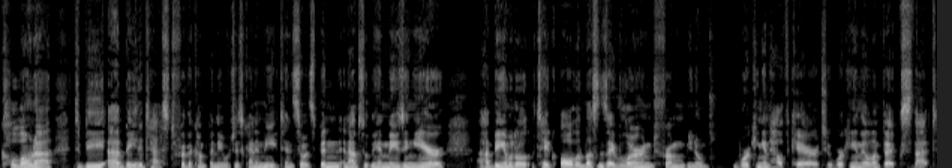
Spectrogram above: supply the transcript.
Kelowna to be a beta test for the company, which is kind of neat. And so it's been an absolutely amazing year, uh, being able to take all the lessons I've learned from you know working in healthcare to working in the Olympics. That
